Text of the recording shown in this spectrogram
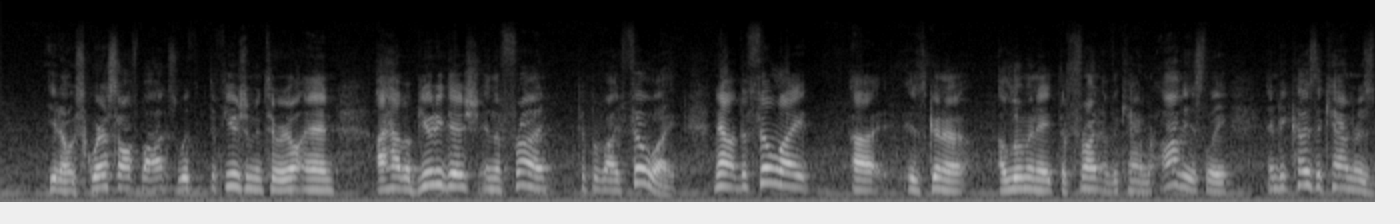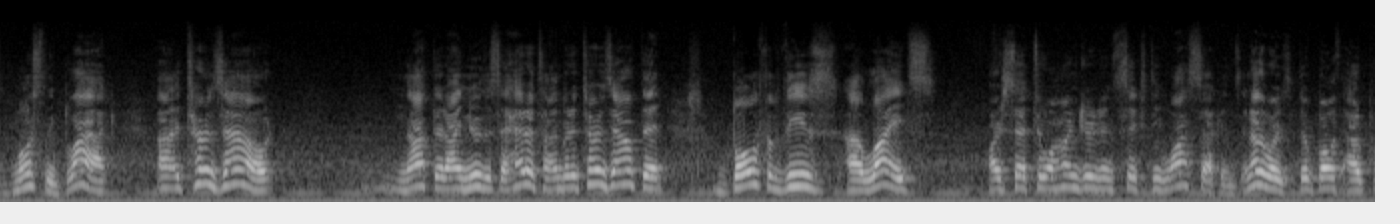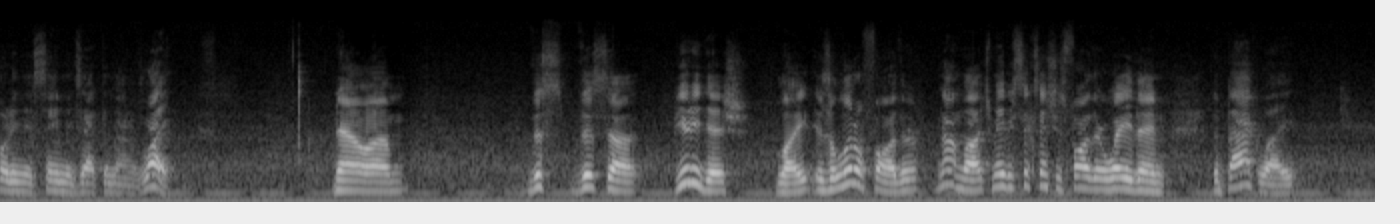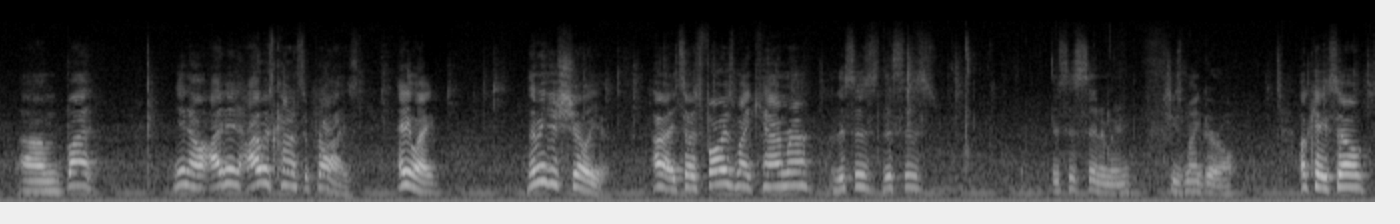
you know square softbox with diffusion material, and I have a beauty dish in the front to provide fill light. Now the fill light uh, is going to illuminate the front of the camera, obviously, and because the camera is mostly black, uh, it turns out, not that I knew this ahead of time, but it turns out that both of these uh, lights are set to 160 watt seconds. In other words, they're both outputting the same exact amount of light. Now, um, this, this uh, beauty dish light is a little farther, not much, maybe six inches farther away than the backlight. Um, but, you know, I, didn't, I was kind of surprised. Anyway, let me just show you. All right, so as far as my camera, this is, this is, this is Cinnamon. She's my girl. Okay, so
